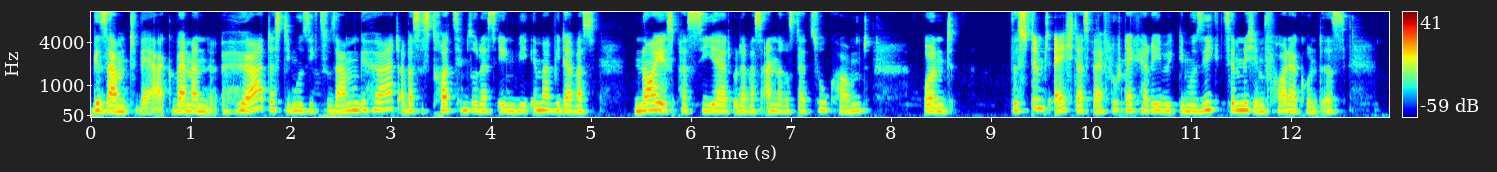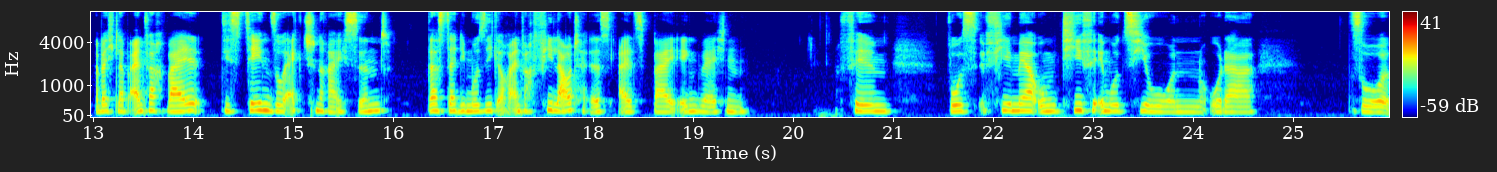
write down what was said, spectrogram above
Gesamtwerk, weil man hört, dass die Musik zusammengehört, aber es ist trotzdem so, dass irgendwie immer wieder was Neues passiert oder was anderes dazukommt. Und das stimmt echt, dass bei Fluch der Karibik die Musik ziemlich im Vordergrund ist. Aber ich glaube einfach, weil die Szenen so actionreich sind, dass da die Musik auch einfach viel lauter ist als bei irgendwelchen Filmen, wo es viel mehr um tiefe Emotionen oder so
